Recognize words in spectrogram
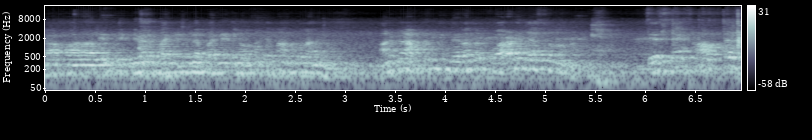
కాపాడాలి. రెండు వేల పన్నెండులో పన్నెండు సంవత్సరం కింద అనుకున్నాను అనుకుని అప్పటి నుంచి నిరంతరం పోరాటం చేస్తున్నాను చేస్తే ఆఫ్టర్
